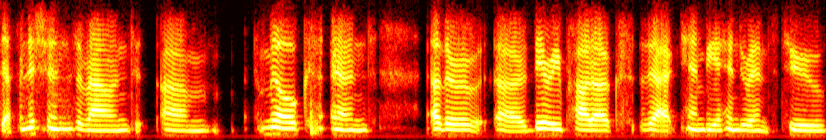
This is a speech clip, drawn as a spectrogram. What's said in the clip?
definitions around um, milk and other uh, dairy products that can be a hindrance to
